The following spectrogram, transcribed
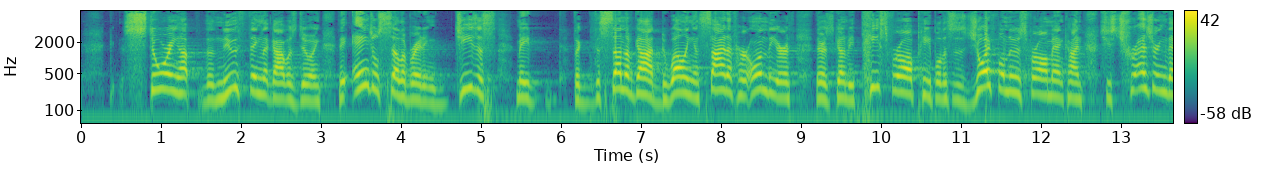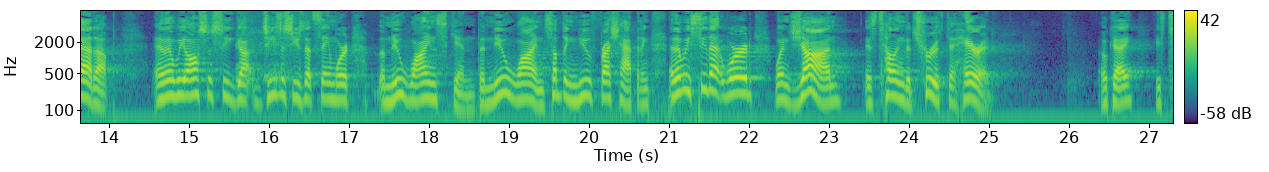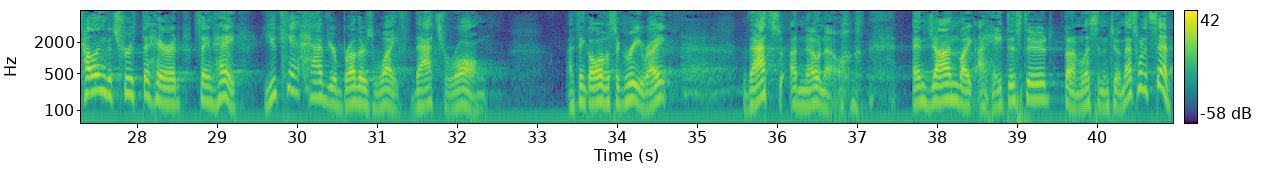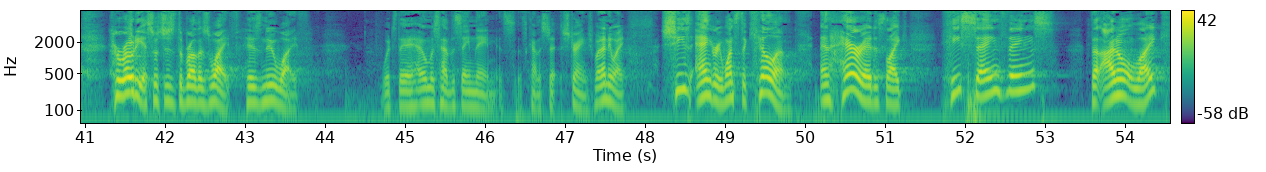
storing up the new thing that God was doing, the angels celebrating, Jesus made the, the Son of God dwelling inside of her on the earth. There's going to be peace for all people. This is joyful news for all mankind. She's treasuring that up. And then we also see God, Jesus use that same word, the new wineskin, the new wine, something new, fresh happening. And then we see that word when John is telling the truth to Herod. Okay? He's telling the truth to Herod, saying, hey, you can't have your brother's wife. That's wrong. I think all of us agree, right? That's a no no. And John, like, I hate this dude, but I'm listening to him. That's what it said. Herodias, which is the brother's wife, his new wife, which they almost have the same name. It's, it's kind of strange. But anyway, she's angry, wants to kill him. And Herod is like, he's saying things that I don't like,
